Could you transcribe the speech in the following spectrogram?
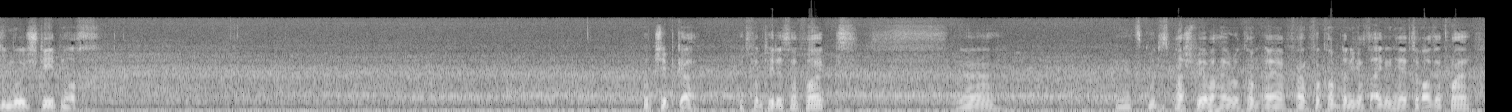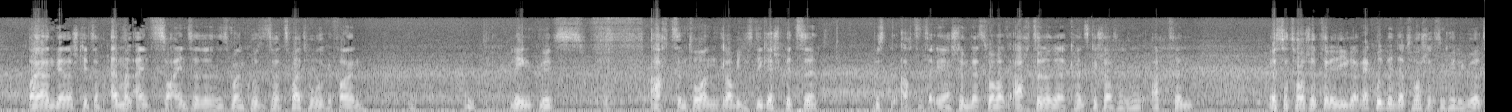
Die Null steht noch. Chipka wird von Tidis verfolgt. Ja. Jetzt gutes Passspiel, aber Hyrule kommt, äh, Frankfurt kommt noch nicht aus der eigenen Hälfte raus. Jetzt mal Bayern Werder steht auf einmal 1 zu 1. Das ist mal in kurzer Zeit zwei Tore gefallen. Link mit 18 Toren, glaube ich, ist Ligaspitze. Müssten 18 sein. Ja, stimmt. Letztes Mal war es 18 und er hat keins geschossen. Also 18. Bester Torschütze der Liga. Wäre cool, wenn der Torschützenkönig wird.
